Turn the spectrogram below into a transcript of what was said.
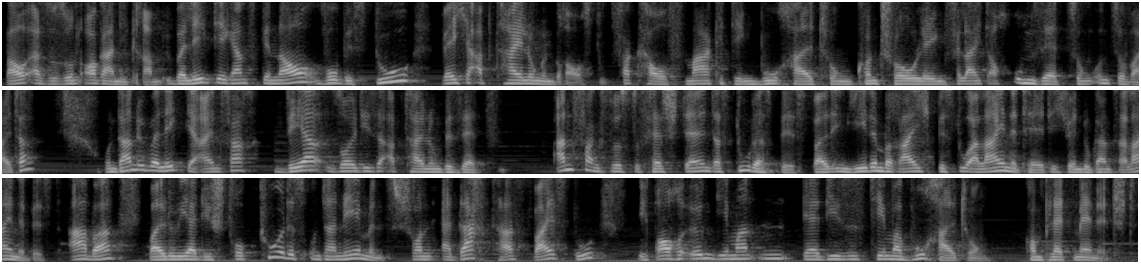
Bau also so ein Organigramm. Überleg dir ganz genau, wo bist du, welche Abteilungen brauchst du? Verkauf, Marketing, Buchhaltung, Controlling, vielleicht auch Umsetzung und so weiter. Und dann überleg dir einfach, wer soll diese Abteilung besetzen? Anfangs wirst du feststellen, dass du das bist, weil in jedem Bereich bist du alleine tätig, wenn du ganz alleine bist. Aber weil du ja die Struktur des Unternehmens schon erdacht hast, weißt du, ich brauche irgendjemanden, der dieses Thema Buchhaltung komplett managt.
